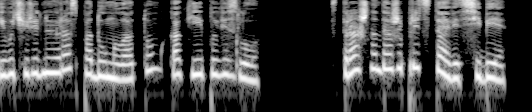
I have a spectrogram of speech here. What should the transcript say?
и в очередной раз подумала о том, как ей повезло. Страшно даже представить себе,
